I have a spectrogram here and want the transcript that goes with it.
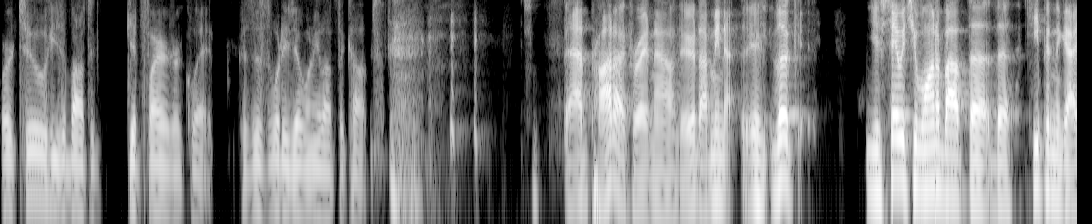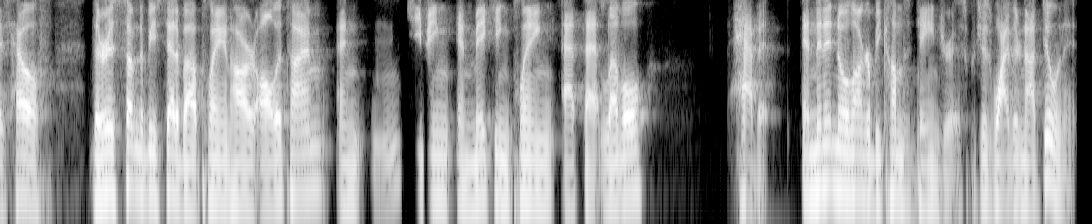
or two, he's about to get fired or quit because this is what he did when he left the Cubs. Bad product right now, dude. I mean, if, look, you say what you want about the the keeping the guy's health. There is something to be said about playing hard all the time and hmm keeping and making playing at that level habit. And then it no longer becomes dangerous, which is why they're not doing it.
